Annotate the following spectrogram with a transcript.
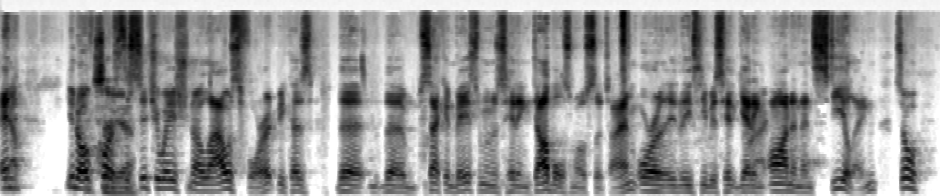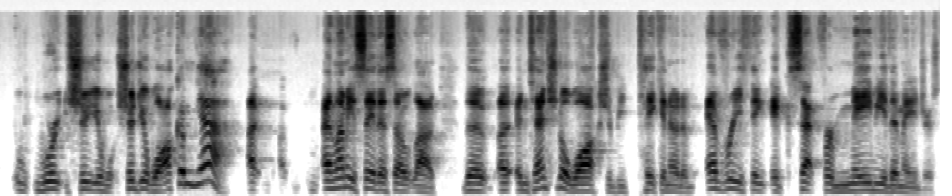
And yep you know, of course, so, yeah. the situation allows for it because the the second baseman was hitting doubles most of the time, or at least he was hit, getting right. on and then stealing. So, were should you should you walk him? Yeah. I, and let me say this out loud: the uh, intentional walk should be taken out of everything except for maybe the majors.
